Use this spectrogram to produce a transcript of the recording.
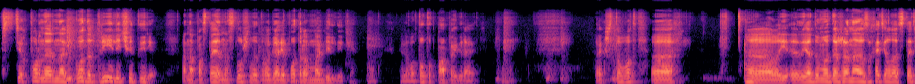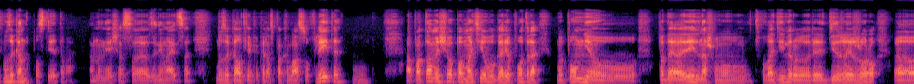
с тех пор, наверное, года три или четыре она постоянно слушала этого Гарри Поттера в мобильнике. Вот, вот тут вот папа играет. Так что вот, э, я думаю, даже она захотела стать музыкантом после этого. Она у меня сейчас э, занимается музыкалкой как раз по классу флейты. А потом еще по мотиву Гарри Поттера мы, помню, подарили нашему Владимиру дирижеру э,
